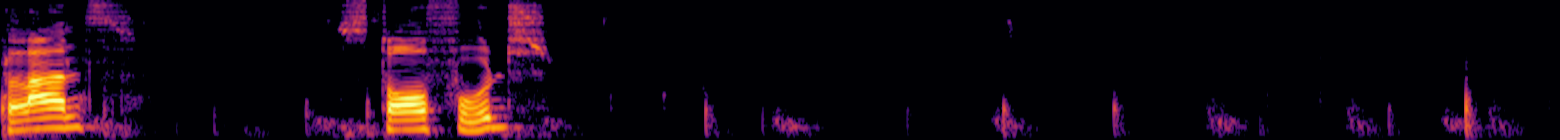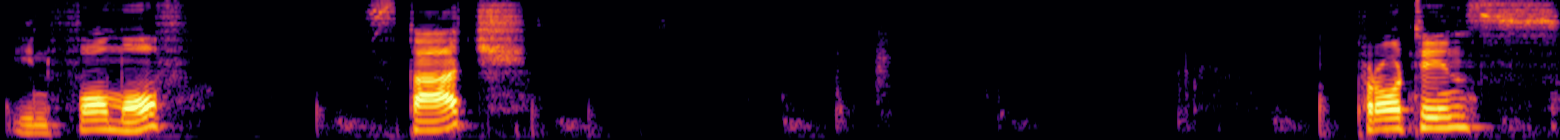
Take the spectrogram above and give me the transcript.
plants store food in form of starch, proteins,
